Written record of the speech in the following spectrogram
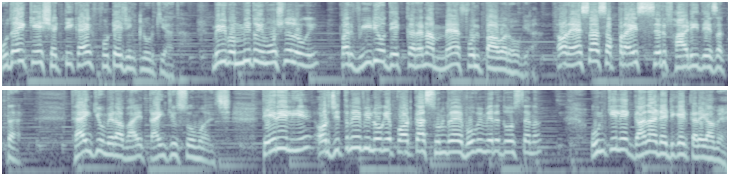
उदय के शेट्टी का एक फुटेज इंक्लूड किया था। मेरी मम्मी तो इमोशनल हो गई। पर वीडियो देखकर है ना, मैं फुल पावर हो गया। और ऐसा सरप्राइज़ सिर्फ़ हार्डी दे सकता है। थैंक यू मेरा भाई थैंक यू सो मच तेरे लिए और जितने भी लोग ये पॉडकास्ट सुन रहे हैं, वो भी मेरे दोस्त है ना। उनके लिए गाना डेडिकेट करेगा मैं।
